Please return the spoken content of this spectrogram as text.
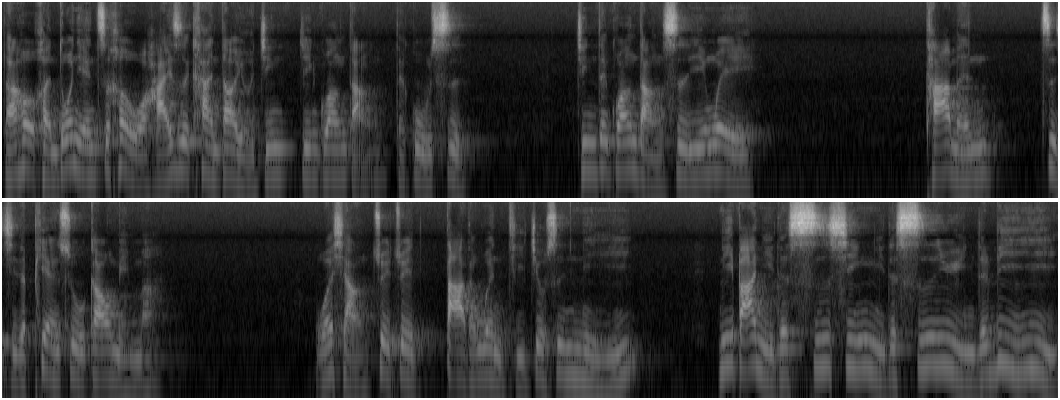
然后很多年之后我还是看到有金金光党的故事。金的光党是因为。他们自己的骗术高明吗？我想最最大的问题就是你，你把你的私心、你的私欲、你的利益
